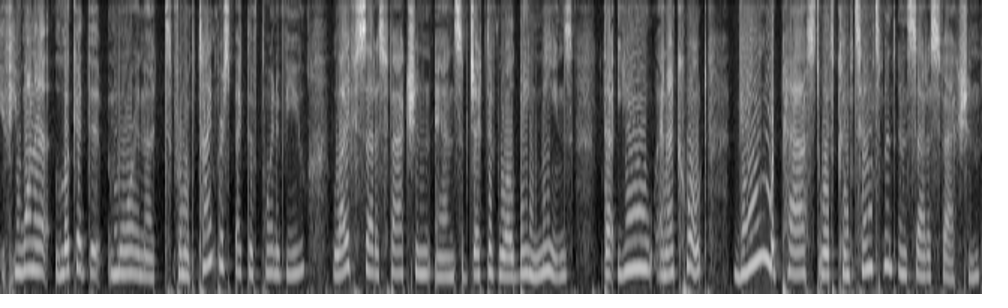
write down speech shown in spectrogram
if you want to look at the more in a t- from a time perspective point of view, life satisfaction and subjective well-being means that you, and I quote, viewing the past with contentment and satisfaction,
